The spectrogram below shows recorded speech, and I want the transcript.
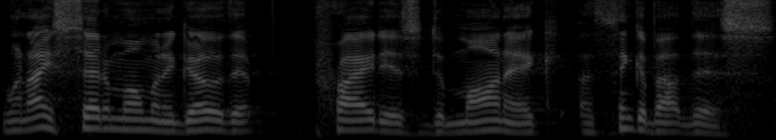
When I said a moment ago that pride is demonic, uh, think about this.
